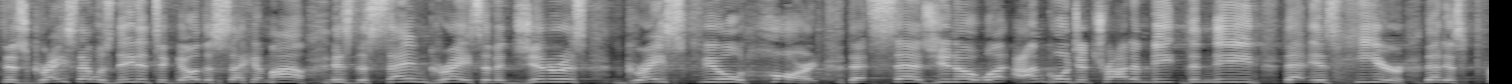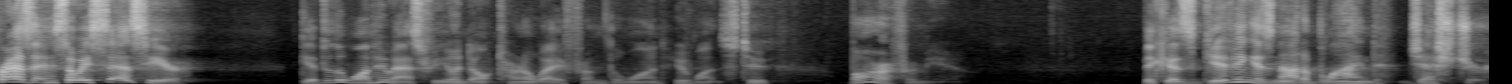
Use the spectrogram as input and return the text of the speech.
this grace that was needed to go the second mile is the same grace of a generous, grace fueled heart that says, you know what, I'm going to try to meet the need that is here, that is present. And so he says here, give to the one who asks for you and don't turn away from the one who wants to borrow from you. Because giving is not a blind gesture.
